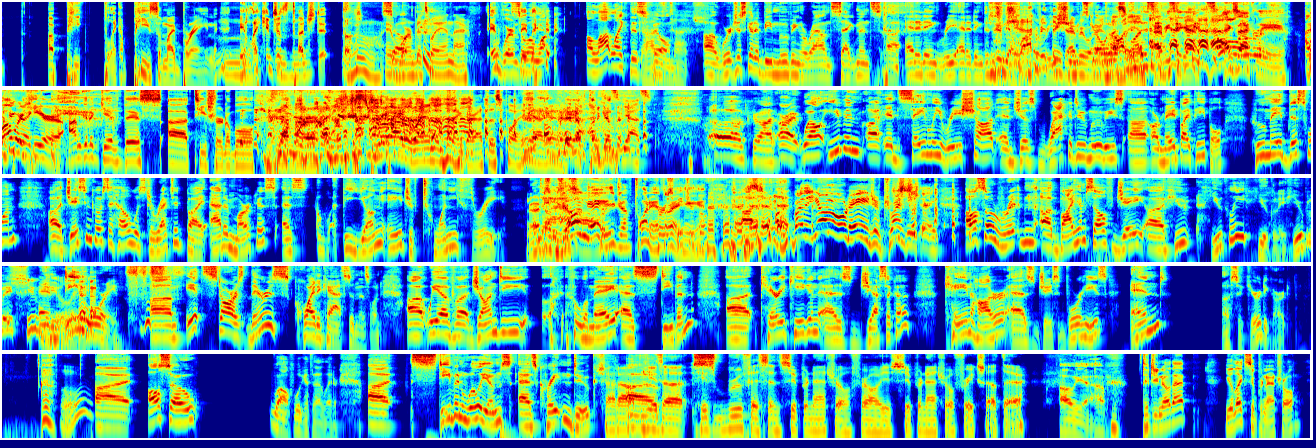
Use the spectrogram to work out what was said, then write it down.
a pe- like a piece of my brain. It like it just Mm-hmm. touched it. Oh, it So- wormed its way in there. It wormed So in a there. Lot, a lot like this God's film, uh, we're just going to be moving around segments, uh, editing, re-editing. There's going to be a lot of Everything's reshoots going on. in this. Everything exactly. over. While we're I- here, I'm gonna give this uh, t-shirtable number. Just throw out a random finger at this point. Yeah, yeah, yeah. because yes. Oh god. All right. Well, even uh, insanely reshot and just wackadoo movies uh, are made by people. Who made this one? Uh, Jason Goes to Hell was directed by Adam Marcus as oh, at the young age of 23. At This a was young age of 23. Uh, by the young old age of 23. Also written uh, by himself, Jay uh, Hugh, Hughley? Hughley. Hughley. And Hughley. Dean Lorey. Um, it stars, there is quite a cast in this one. Uh, we have uh, John D. LeMay as Steven, uh, Kari Keegan as Jessica, Kane Hodder as Jason Voorhees, and a security guard. Ooh. Uh, also, well, we'll get to that later. Uh, Steven Williams as Creighton Duke. Shout out. Uh, he's uh he's Rufus in Supernatural for all you supernatural freaks out there. Oh yeah. Did you know that? You like Supernatural?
